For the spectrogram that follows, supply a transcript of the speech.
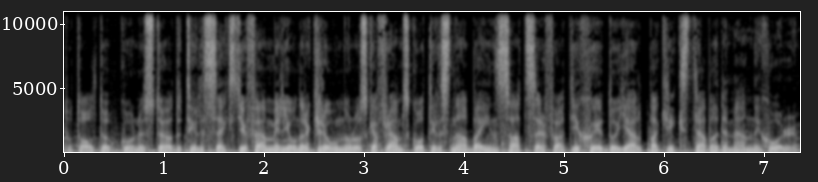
Totalt uppgår nu stödet till 65 miljoner kronor och ska främst gå till snabba insatser för att ge skydd och hjälpa krigsdrabbade människor.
